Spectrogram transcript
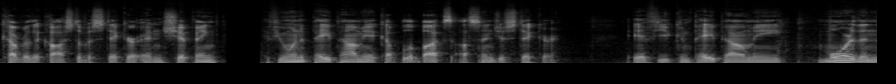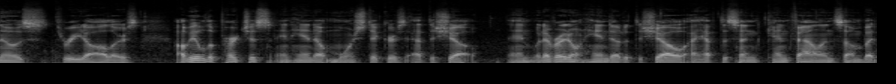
cover the cost of a sticker and shipping. If you want to PayPal me a couple of bucks, I'll send you a sticker. If you can PayPal me more than those $3, I'll be able to purchase and hand out more stickers at the show. And whatever I don't hand out at the show, I have to send Ken Fallon some. But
